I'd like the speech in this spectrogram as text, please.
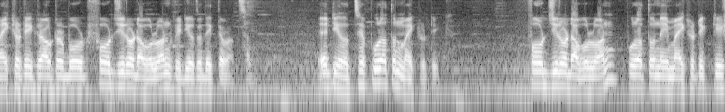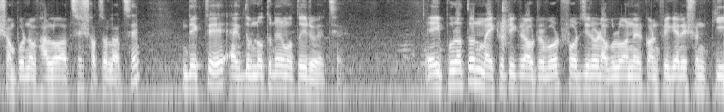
MikroTik router board four zero double one ভিডিওতে দেখতে পাচ্ছেন। এটি হচ্ছে পুরাতন মাইক্রোটিক। ফোর জিরো ডাবল ওয়ান পুরাতন এই মাইক্রোটিকটি সম্পূর্ণ ভালো আছে, সচল আছে, দেখতে একদম নতুনের মতোই রয়েছে। এই পুরাতন MikroTik router board four zero double ওয়ানের কনফিগারেশন কী,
